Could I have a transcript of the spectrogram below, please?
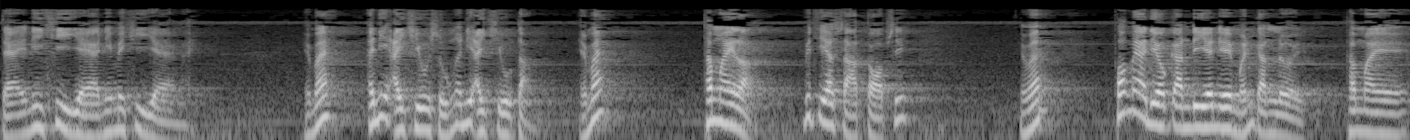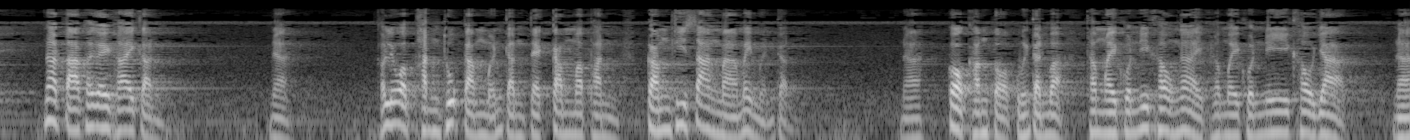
แต่อันนี้ขี้แยนี่ไม่ขี้แยไง เห็นไหม อันนี้ไอคิวสูงอันนี้ไอคิวต่ำเห็นไหมทำไมล่ะ วิทยาศาสตร์ตอบสิเห็นไหมพ่อแม่เดียวกัน DNA เหมือนกันเลยทำไมหน้าตาคล้ายๆกันนะเขาเรียกว่าพันธุกรรมเหมือนกัน แต่กรรมมาพันกรรมที่สร้างมาไม่เหมือนกันนะก็คำตอบเหมือนกันว่าทำไมคนนี้เข้าง่ายทำไมคนนี้เข้ายากนะ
